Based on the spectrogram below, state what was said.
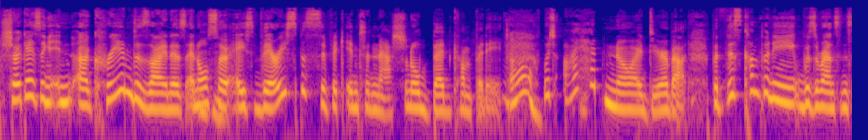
Showcasing in, uh, Korean designers and also a very specific international bed company, Oh. which I had no idea about. But this company was around since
